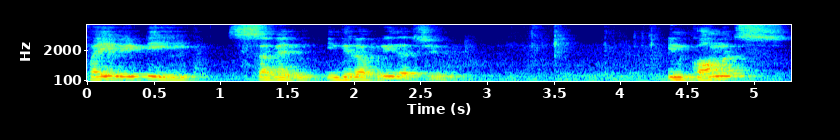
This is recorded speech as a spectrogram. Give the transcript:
587 Indira Priyadarshini. In commerce,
